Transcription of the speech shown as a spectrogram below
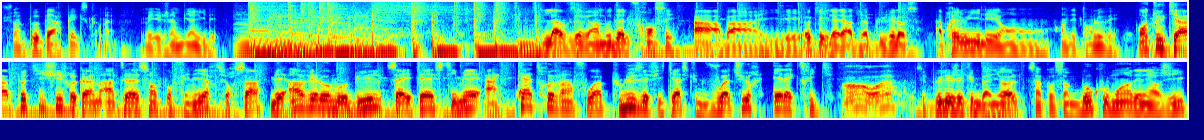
Je suis un peu perplexe quand même, mais j'aime bien l'idée. Là, vous avez un modèle français. Ah, bah, il est. Ok, il a l'air déjà plus véloce. Après, lui, il est en, étant levé. En tout cas, petit chiffre quand même intéressant pour finir sur ça. Mais un vélo mobile, ça a été estimé à 80 fois plus efficace qu'une voiture électrique. Ah ouais C'est plus léger qu'une bagnole, ça consomme beaucoup moins d'énergie.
